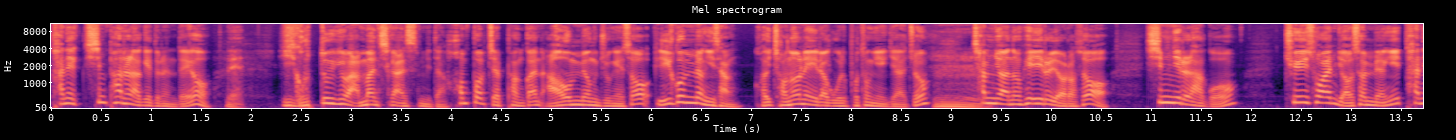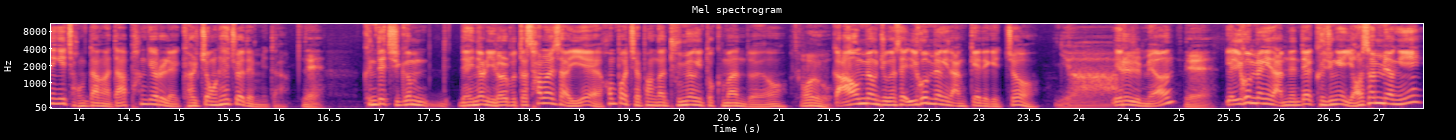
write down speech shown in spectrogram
탄핵 심판을 하게 되는데요. 네. 이것도 이게 만만치가 않습니다. 헌법재판관 9명 중에서 7명 이상 거의 전원회의라고 우리 보통 얘기하죠. 음. 참여하는 회의를 열어서 심리를 하고 최소한 6명이 탄핵이 정당하다 판결을 내 결정을 해줘야 됩니다. 네. 근데 지금 내년 1월부터 3월 사이에 헌법재판관 2명이 또 그만둬요. 어유. 그러니까 9명 중에서 7명이 남게 되겠죠. 야. 예를 들면 네. 7명이 남는데 그중에 6명이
